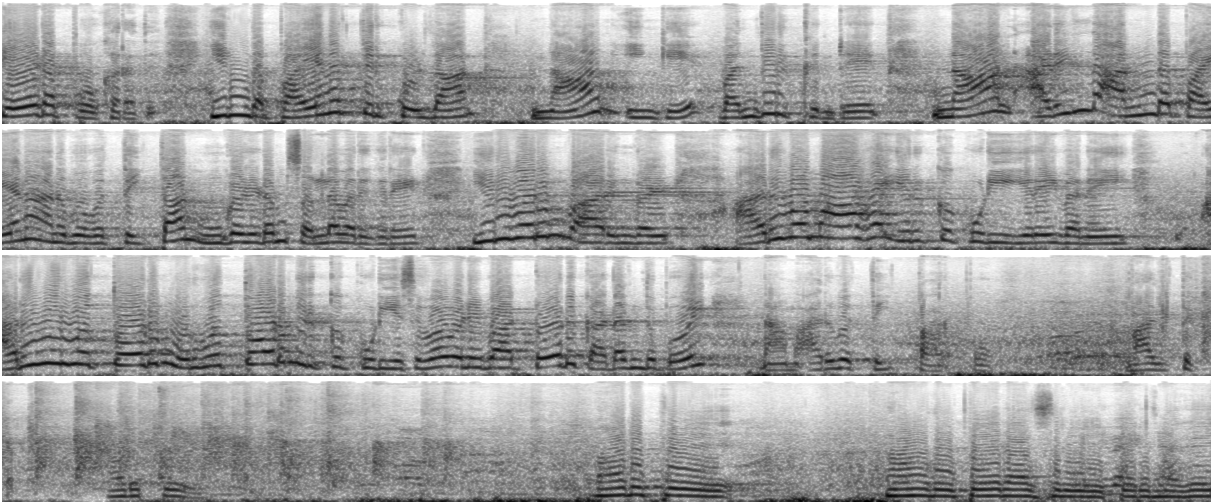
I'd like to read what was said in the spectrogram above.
தேடப் போகிறது. இந்த பயணத்திற்குள் தான் நான் இங்கே வந்திருக்கின்றேன். நான் அடைந்த அந்த பயண அனுபவத்தை தான் உங்களிடம் சொல்ல வருகிறேன். இருவரும் வாருங்கள். அருவமாக இருக்கக்கூடிய இறைவனை அருவுருவத்தோடும் உருவத்தோடும் இருக்கக்கூடிய சிவ வழிபாட்டோடு கடந்து போய் நாம் அருவத்தை பார்ப்போம். வாழ்த்துக்கள். அடுத்து அடுத்து நமது பேராசிரியர் பெருமகை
